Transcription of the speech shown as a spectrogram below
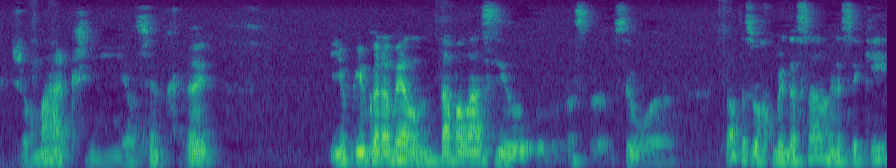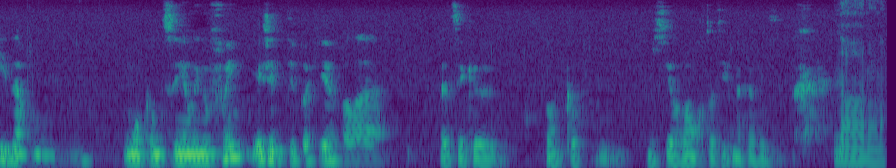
João Marques e Alexandre Ribeiro. E o, e o Caramelo dava lá assim o, o, o seu, eh, pronto, a sua recomendação e não sei o quê, e dava um, um apontezinho ali no fim, e a gente tipo aqui a falar, a dizer que, pronto, que eu merecia levar um rotativo na cabeça. Não, não, não.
